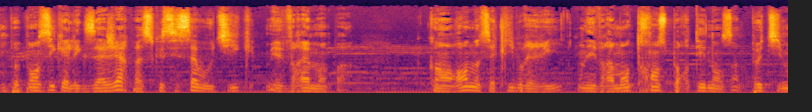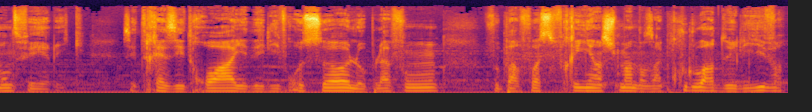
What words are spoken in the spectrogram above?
On peut penser qu'elle exagère parce que c'est sa boutique, mais vraiment pas. Quand on rentre dans cette librairie, on est vraiment transporté dans un petit monde féerique. C'est très étroit, il y a des livres au sol, au plafond, faut parfois se frayer un chemin dans un couloir de livres,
